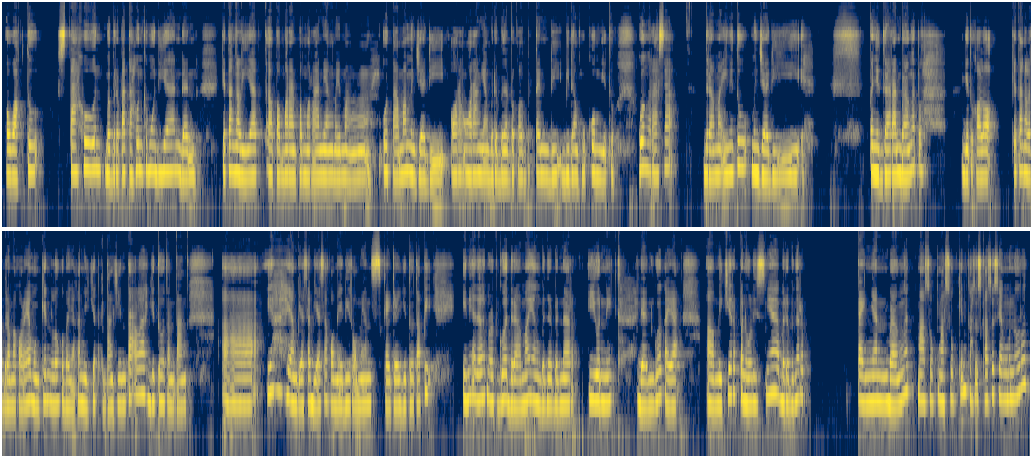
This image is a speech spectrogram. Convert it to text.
waktu setahun beberapa tahun kemudian dan kita ngeliat uh, pemeran-pemeran yang memang utama menjadi orang-orang yang benar-benar berkompeten di bidang hukum gitu. Gue ngerasa drama ini tuh menjadi penyegaran banget lah gitu. Kalau kita ngeliat drama Korea mungkin lo kebanyakan mikir tentang cinta lah gitu. Tentang uh, ya yang biasa-biasa komedi romance kayak kayak gitu. Tapi ini adalah menurut gue drama yang benar-benar unik. Dan gue kayak uh, mikir penulisnya benar-benar pengen banget masuk masukin kasus-kasus yang menurut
